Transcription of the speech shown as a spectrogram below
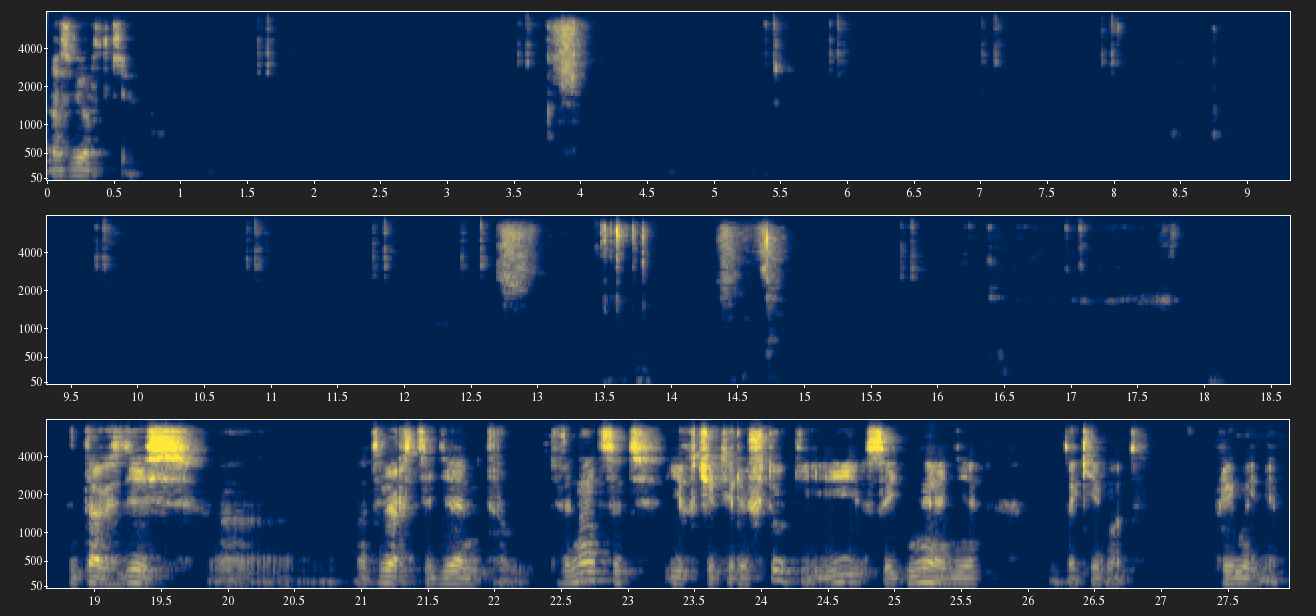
развертки. Итак, здесь э, отверстия диаметром 12, их 4 штуки и соединены они такими вот прямыми.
